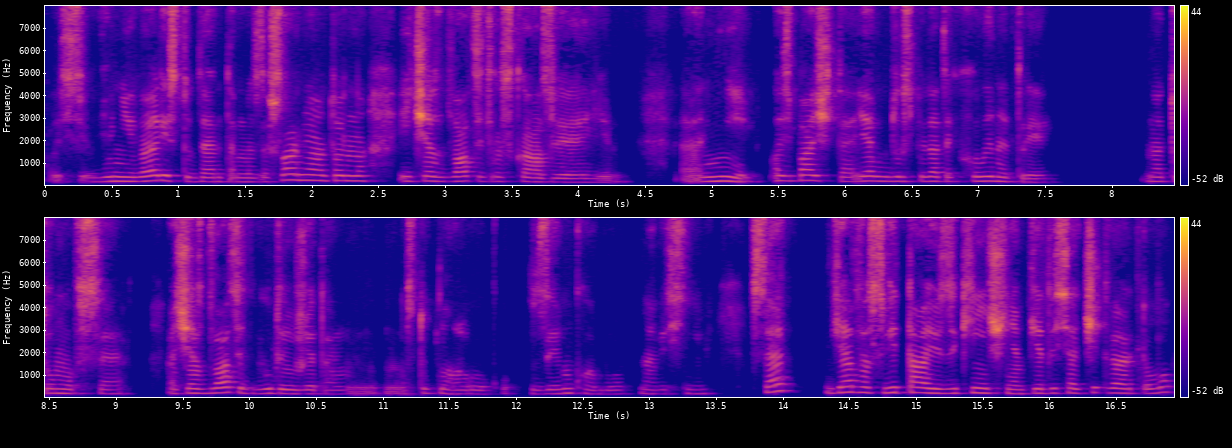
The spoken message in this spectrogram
ось в універі студентами, зайшла Анатольовна і час 20 розказує їм. Е, Ні, ось бачите, я буду розповідати хвилини три. На тому все. А час 20 буде вже там наступного року, взимку або навесні. Все, я вас вітаю з закінченням 54-го.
